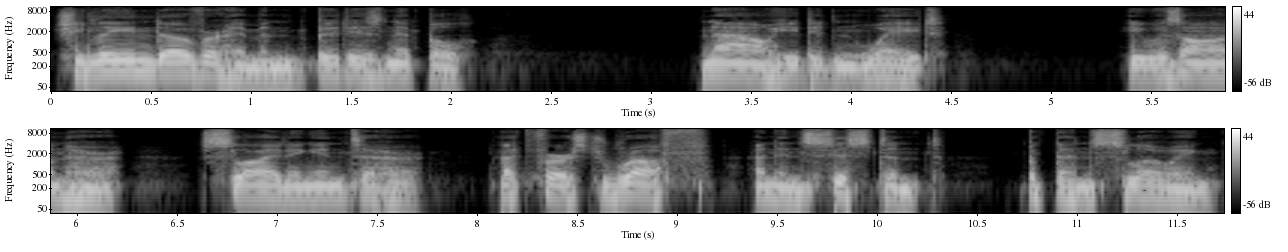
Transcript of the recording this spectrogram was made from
she leaned over him and bit his nipple. Now he didn't wait. He was on her, sliding into her, at first rough and insistent, but then slowing.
